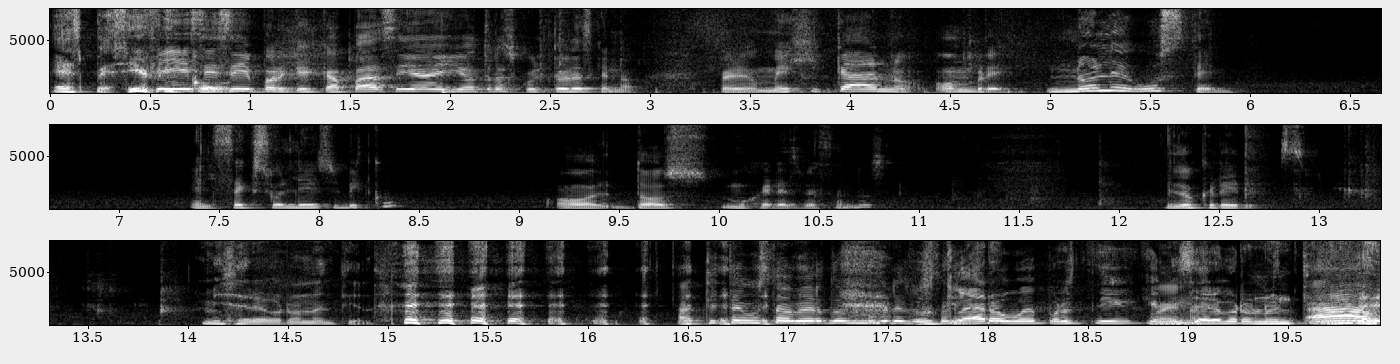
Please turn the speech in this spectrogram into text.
específico. Sí, sí, sí, porque capaz sí hay otras culturas que no. Pero mexicano, hombre, ¿no le gusten el sexo lésbico? ¿O dos mujeres besándose? ¿Lo creerías? Mi cerebro no entiende. ¿A ti te gusta ver dos mujeres Pues claro, güey, por eso te dije que mi cerebro no entiende. Ah, ok.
